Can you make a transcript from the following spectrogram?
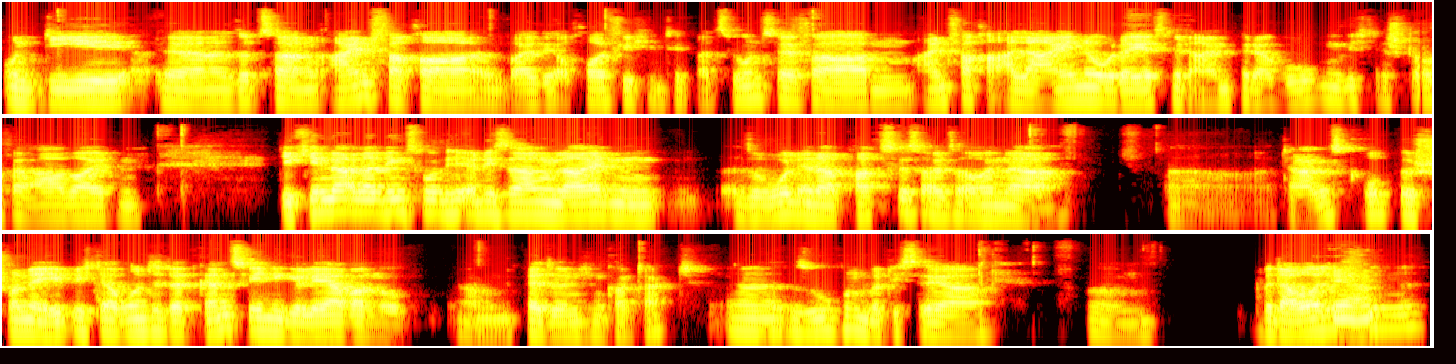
und die äh, sozusagen einfacher, weil wir auch häufig Integrationshelfer haben, einfacher alleine oder jetzt mit einem Pädagogen sich den Stoff erarbeiten. Die Kinder allerdings, muss ich ehrlich sagen, leiden sowohl in der Praxis als auch in der äh, Tagesgruppe schon erheblich darunter, dass ganz wenige Lehrer nur ähm, persönlichen Kontakt äh, suchen, wirklich sehr ähm, bedauerlich ja. finde.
